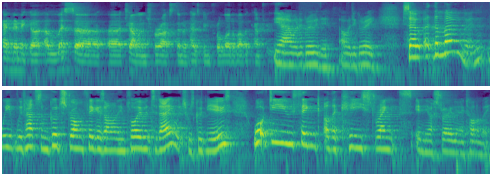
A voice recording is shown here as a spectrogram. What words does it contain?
pandemic a, a lesser uh, challenge for us than it has been for a lot of other countries. Yeah, I would agree with you. I would agree. So at the moment, we, we've had some good, strong figures on unemployment today, which was good news. What do you think are the key strengths in the Australian economy?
